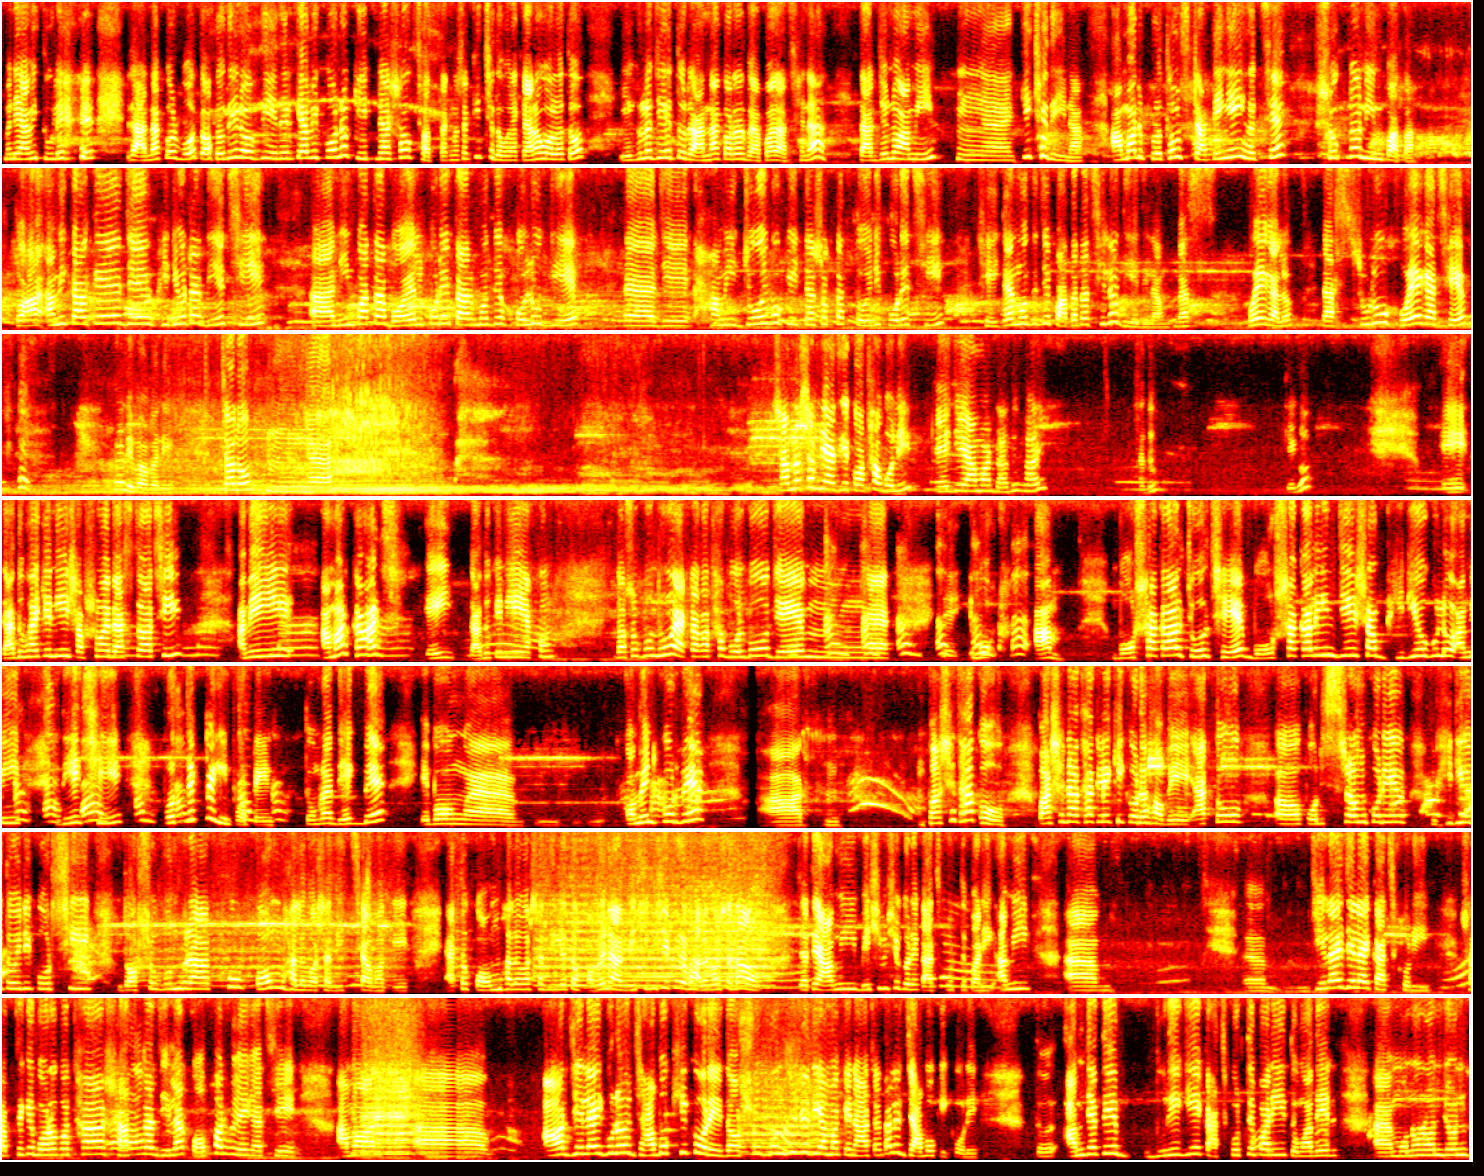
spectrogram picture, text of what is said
মানে আমি তুলে রান্না করব, ততদিন অবধি এদেরকে আমি কোনো কীটনাশক, ছত্রাকনাশক কিচ্ছু দেবো না। কেন বলো তো এগুলো যেহেতু রান্না করার ব্যাপার আছে না, তার জন্য আমি কিছু দিই না। আমার প্রথম স্টার্টিংয়েই হচ্ছে শুকনো নিম পাতা। তো আমি কালকে যে ভিডিওটা দিয়েছি নিম পাতা বয়েল করে তার মধ্যে হলুদ দিয়ে যে আমি জৈব কীটনাশকটা তৈরি করেছি, সেইটার মধ্যে যে পাতাটা ছিল দিয়ে দিলাম। ব্যাস, হয়ে গেল। তা শুরু হয়ে গেছে। বলে বাবালে চলো সামনাসামনি আজকে কথা বলি। এই যে আমার দাদু ভাই, দাদু? কে গো? এই দাদু ভাইকে নিয়ে সবসময় ব্যস্ত আছি। আমি, আমার কাজ এই দাদুকে নিয়ে এখন দর্শক বন্ধু, একটা কথা বলব যে আম, বর্ষাকাল চলছে। বর্ষাকালীন যে সব ভিডিওগুলো আমি দিয়েছি, প্রত্যেকটা ইম্পর্টেন্ট তোমরা দেখবে এবং কমেন্ট করবে। আর পাশে থাকো। পাশে না থাকলে কি করে হবে? এত পরিশ্রম করে ভিডিও তৈরি করছি। দর্শক বন্ধুরা, খুব কম ভালোবাসা দিচ্ছে আমাকে। এত কম ভালোবাসা দিলে তো হবে না। বেশি বেশি করে ভালোবাসা দাও, যাতে আমি বেশি বেশি করে কাজ করতে পারি। আমি জেলায় জেলায় কাজ করি। সব থেকে বড় কথা, সাতটা জেলা কভার হয়ে গেছে। আমার আর জেলাগুলো যাব কি করে? দর্শক বন্ধু যদি আমাকে না চায়, তাহলে যাব কি করে? তো আমি যাতে দূরে গিয়ে কাজ করতে পারি, তোমাদের মনোরঞ্জন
